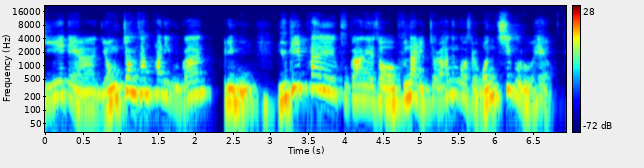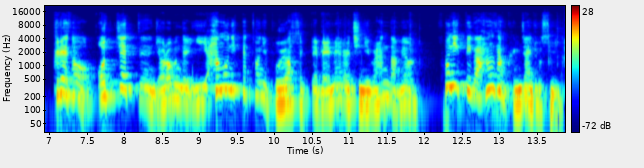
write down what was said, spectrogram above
AD에 대한 0.382 구간 그리고 618 구간에서 분할 입절을 하는 것을 원칙으로 해요. 그래서 어쨌든 여러분들 이 하모닉 패턴이 보였을 때 매매를 진입을 한다면 손익비가 항상 굉장히 좋습니다.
